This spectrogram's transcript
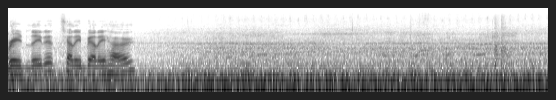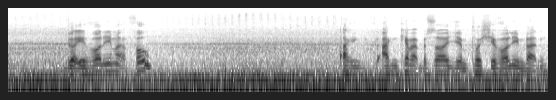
Red leader, telly belly ho. Got your volume up full? I can I can come up beside you and push your volume button.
